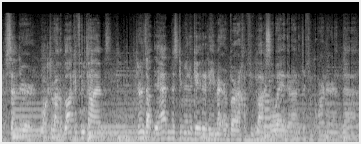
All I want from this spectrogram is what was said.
Rav Sender walked around the block a few times. Turns out they had miscommunicated. He met Rav Baruch a few blocks away. They're on a different corner, and uh,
